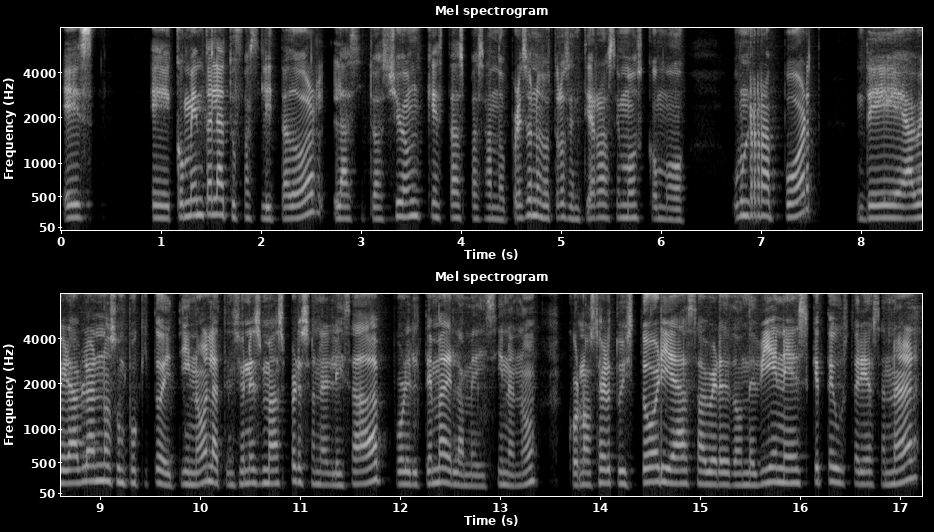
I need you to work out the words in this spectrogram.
es eh, coméntale a tu facilitador la situación que estás pasando. Por eso nosotros en Tierra hacemos como un rapport de, a ver, háblanos un poquito de ti, ¿no? La atención es más personalizada por el tema de la medicina, ¿no? Conocer tu historia, saber de dónde vienes, qué te gustaría sanar,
